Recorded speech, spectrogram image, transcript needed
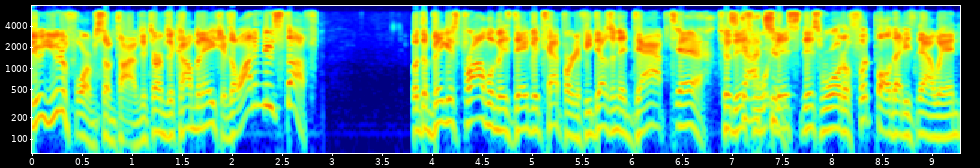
New uniforms sometimes in terms of combinations. A lot of new stuff. But the biggest problem is David Tepper. And if he doesn't adapt Yeah, to this to. this this world of football that he's now in,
